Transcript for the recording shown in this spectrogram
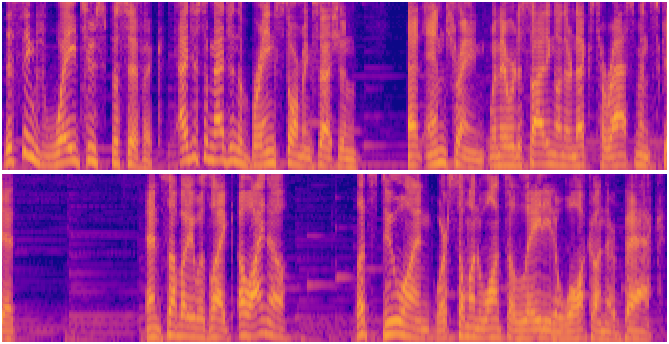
This seems way too specific. I just imagine the brainstorming session at Emtrain when they were deciding on their next harassment skit, and somebody was like, "Oh, I know. Let's do one where someone wants a lady to walk on their back.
